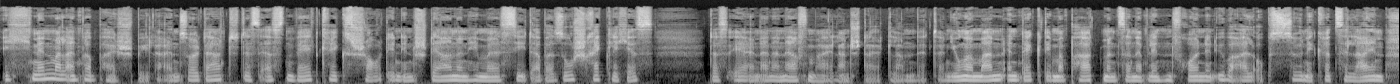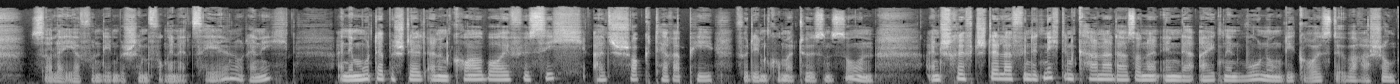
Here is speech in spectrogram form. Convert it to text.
Ich nenne mal ein paar Beispiele. Ein Soldat des Ersten Weltkriegs schaut in den Sternenhimmel, sieht aber so Schreckliches, dass er in einer Nervenheilanstalt landet. Ein junger Mann entdeckt im Apartment seiner blinden Freundin überall obszöne Kritzeleien. Soll er ihr von den Beschimpfungen erzählen oder nicht? Eine Mutter bestellt einen Callboy für sich als Schocktherapie für den komatösen Sohn. Ein Schriftsteller findet nicht in Kanada, sondern in der eigenen Wohnung die größte Überraschung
